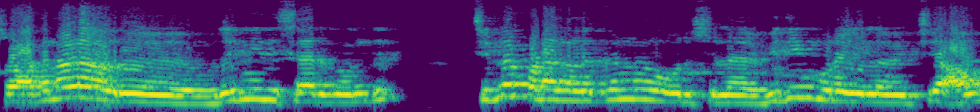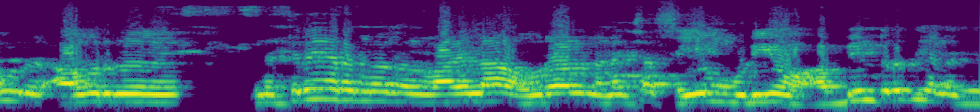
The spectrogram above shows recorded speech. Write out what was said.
ஸோ அதனால அவரு உதயநிதி சாருக்கு வந்து சின்ன படங்களுக்குன்னு ஒரு சில விதிமுறைகளை வச்சு அவர் அவரு இந்த திரையரங்குகள் வாயிலா அவரால் நினைச்சா செய்ய முடியும் அப்படின்றது எனக்கு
